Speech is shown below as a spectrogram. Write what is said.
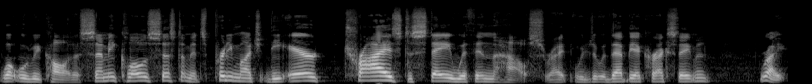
what would we call it? A semi-closed system. It's pretty much the air tries to stay within the house, right? Would, would that be a correct statement? Right.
